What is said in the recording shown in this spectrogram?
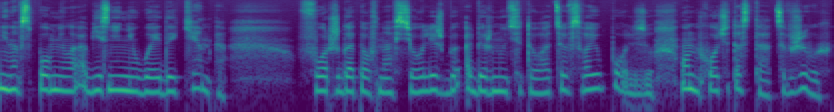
Нина вспомнила объяснение Уэйда и Кента. Фордж готов на все, лишь бы обернуть ситуацию в свою пользу. Он хочет остаться в живых,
